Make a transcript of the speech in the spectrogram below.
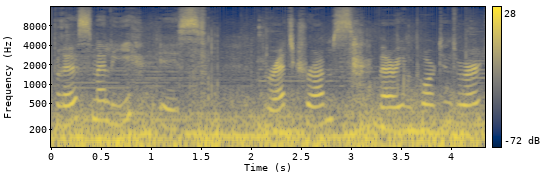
Brösmeli is breadcrumbs, very important word.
